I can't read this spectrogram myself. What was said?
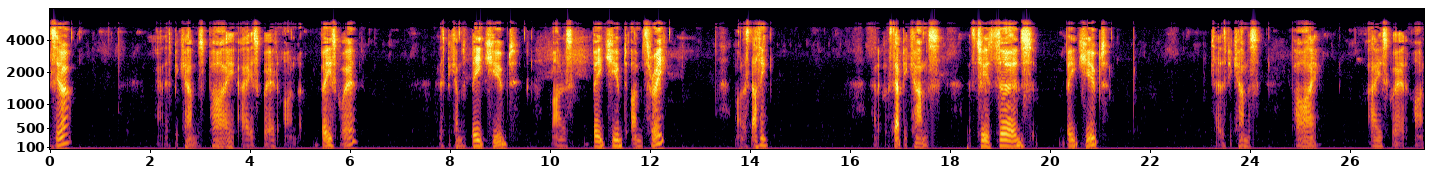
b and this becomes pi a squared on b squared. This becomes b cubed minus b cubed on 3 minus nothing. And of course that becomes, it's 2 thirds b cubed. So this becomes pi a squared on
